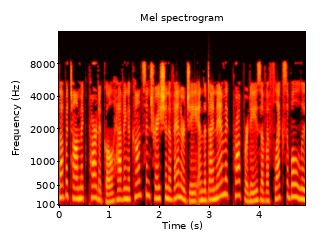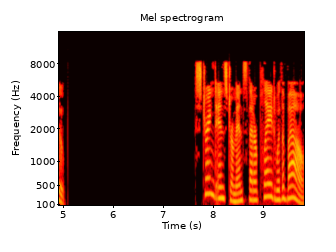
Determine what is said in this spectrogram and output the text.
subatomic particle having a concentration of energy and the dynamic properties of a flexible loop. Stringed instruments that are played with a bow.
